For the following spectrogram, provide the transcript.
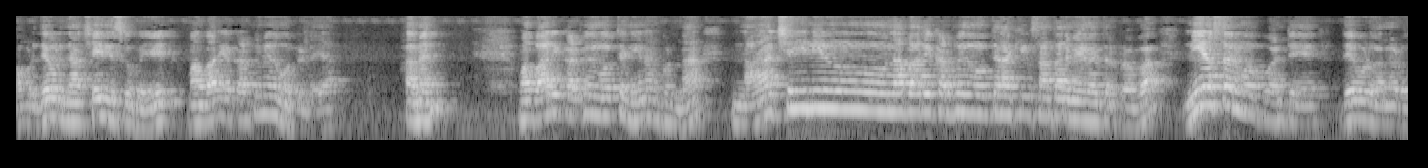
అప్పుడు దేవుడు నా చేయి తీసుకుపోయి మా భార్య కడుపు మీద మోపిండయ్యా ఆమె మా భార్య కడుపు మీద మోపితే నేను అనుకుంటున్నా నా చెయ్యి నేను నా భార్య కడుపు మీద మోపితే నాకు సంతానం ఏమవుతారు ప్రభా? నీ వస్తాను మోపు అంటే దేవుడు అన్నాడు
